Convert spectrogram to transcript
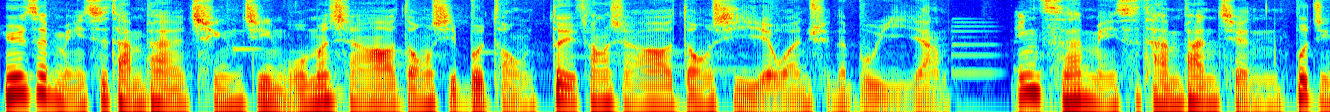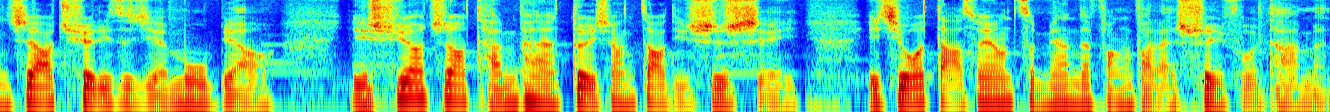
因为在每一次谈判的情境，我们想要的东西不同，对方想要的东西也完全的不一样。因此，在每一次谈判前，不仅是要确立自己的目标，也需要知道谈判的对象到底是谁，以及我打算用怎么样的方法来说服他们。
